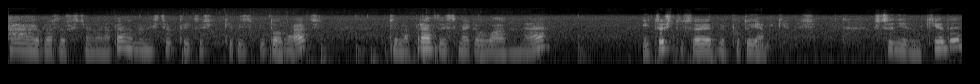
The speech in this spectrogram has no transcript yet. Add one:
tak bardzo rozciąga. Na pewno będę chciał tutaj coś kiedyś zbudować. To naprawdę jest mega ładne. I coś tu sobie wybudujemy kiedyś. Jeszcze nie wiem kiedy,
